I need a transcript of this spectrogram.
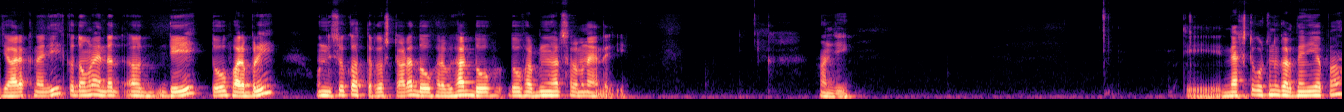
ਯਾਦ ਰੱਖਣਾ ਜੀ, ਕਦੋਂ ਮਨਾਇਆ ਜਾਂਦਾ ਡੇ 2 ਫਰਵਰੀ 1971 ਤੋਂ ਸਟਾਰਟ ਆ 2 ਫਰਵਰੀ, ਹਰ 2 2 ਫਰਵਰੀ ਨੂੰ ਹਰ ਸਾਲ ਮਨਾਇਆ ਜਾਂਦਾ ਜੀ। ਹਾਂਜੀ। ਤੇ ਨੈਕਸਟ ਕੁਐਸਚਨ ਕਰਦੇ ਹਾਂ ਜੀ ਆਪਾਂ।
